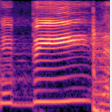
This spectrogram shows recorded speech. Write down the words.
me be.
